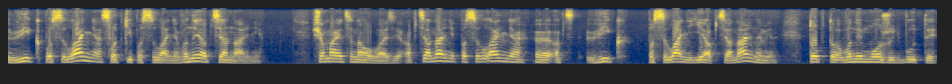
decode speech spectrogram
вік посилання, слабкі посилання, вони опціональні. Що мається на увазі? Опціональні посилання, е, опц- вік посилання є опціональними, тобто вони можуть бути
